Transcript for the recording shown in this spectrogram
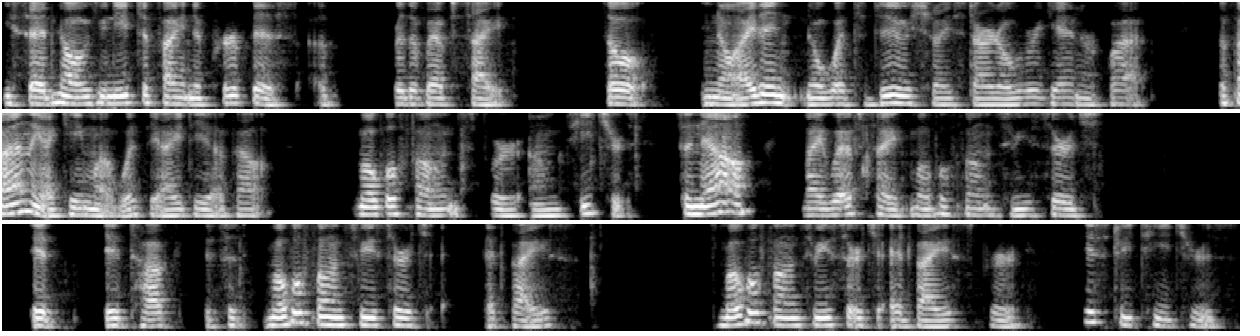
he said, "No, you need to find a purpose for the website." So you know, I didn't know what to do. Should I start over again or what? So finally, I came up with the idea about mobile phones for um, teachers. So now my website, Mobile Phones Research, it it talk it's a mobile phones research advice. It's mobile phones research advice for history teachers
